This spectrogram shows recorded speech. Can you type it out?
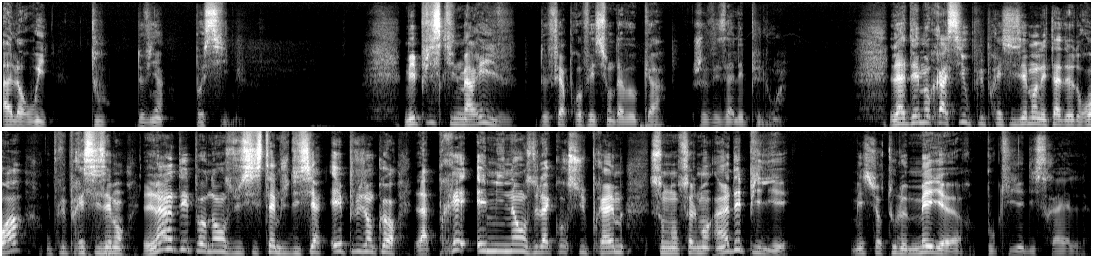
alors oui, tout devient possible. Mais puisqu'il m'arrive de faire profession d'avocat, je vais aller plus loin. La démocratie, ou plus précisément l'état de droit, ou plus précisément l'indépendance du système judiciaire, et plus encore la prééminence de la Cour suprême, sont non seulement un des piliers, mais surtout le meilleur bouclier d'Israël.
